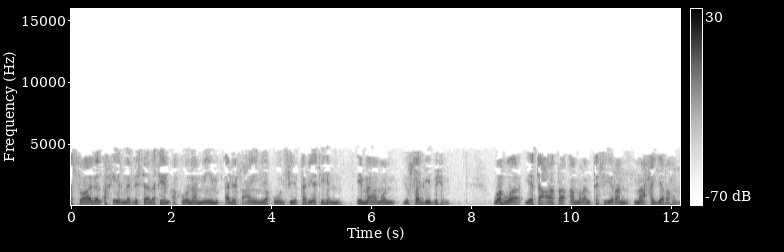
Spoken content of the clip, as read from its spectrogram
السؤال الأخير من رسالتهم أخونا ميم ألف عين يقول في قريتهم إمام يصلي بهم وهو يتعاطى أمرا كثيرا ما حيرهم.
